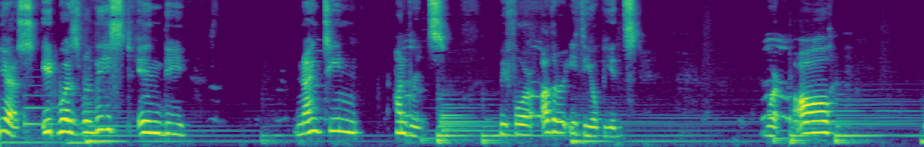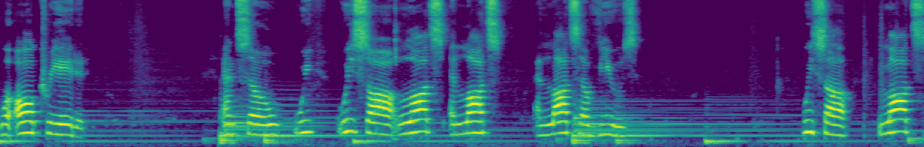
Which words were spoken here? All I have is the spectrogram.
Yes, it was released in the 1900s before other Ethiopians were all were all created. And so we we saw lots and lots and lots of views. We saw lots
